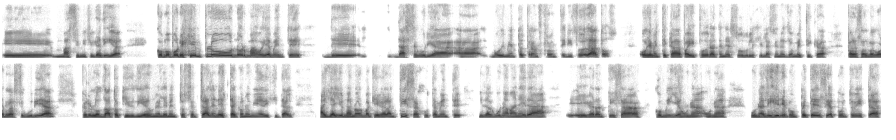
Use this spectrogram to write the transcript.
eh, más significativa, como por ejemplo normas obviamente de dar seguridad al movimiento transfronterizo de datos. Obviamente cada país podrá tener sus legislaciones domésticas para salvaguardar seguridad, pero los datos que hoy día es un elemento central en esta economía digital, ahí hay una norma que garantiza justamente y de alguna manera eh, garantiza, comillas, una, una, una, libre competencia desde el punto de vista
